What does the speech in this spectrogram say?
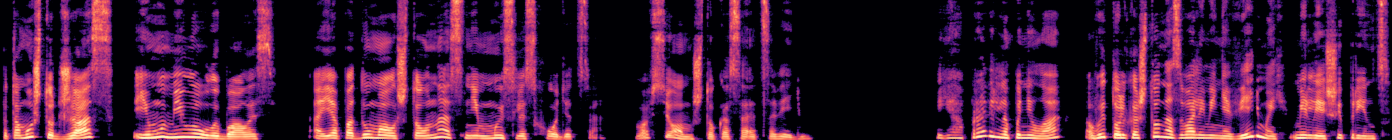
потому что Джаз ему мило улыбалась, а я подумал, что у нас с ним мысли сходятся. Во всем, что касается ведьм. Я правильно поняла? Вы только что назвали меня ведьмой, милейший принц?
